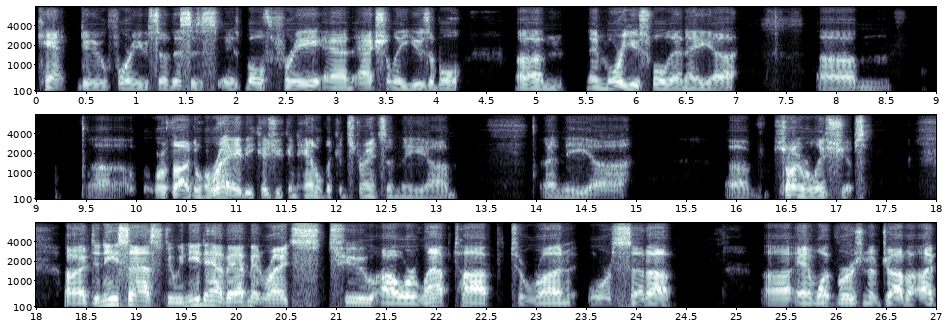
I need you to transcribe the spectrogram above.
can't do for you. So this is, is both free and actually usable um, and more useful than a uh, um, uh, orthogonal array because you can handle the constraints and the um, and the uh, uh, stronger relationships. Uh, Denise asks, do we need to have admin rights to our laptop to run or set up? Uh, and what version of Java? I,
